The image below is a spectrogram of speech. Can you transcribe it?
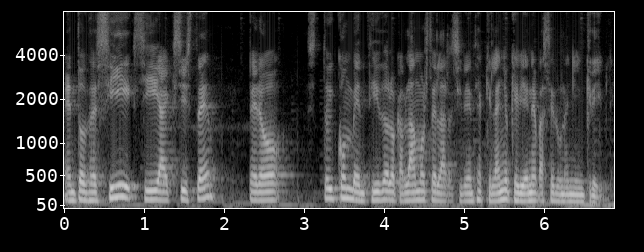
Entonces sí, sí existe, pero estoy convencido, lo que hablamos de la resiliencia, que el año que viene va a ser un año increíble.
